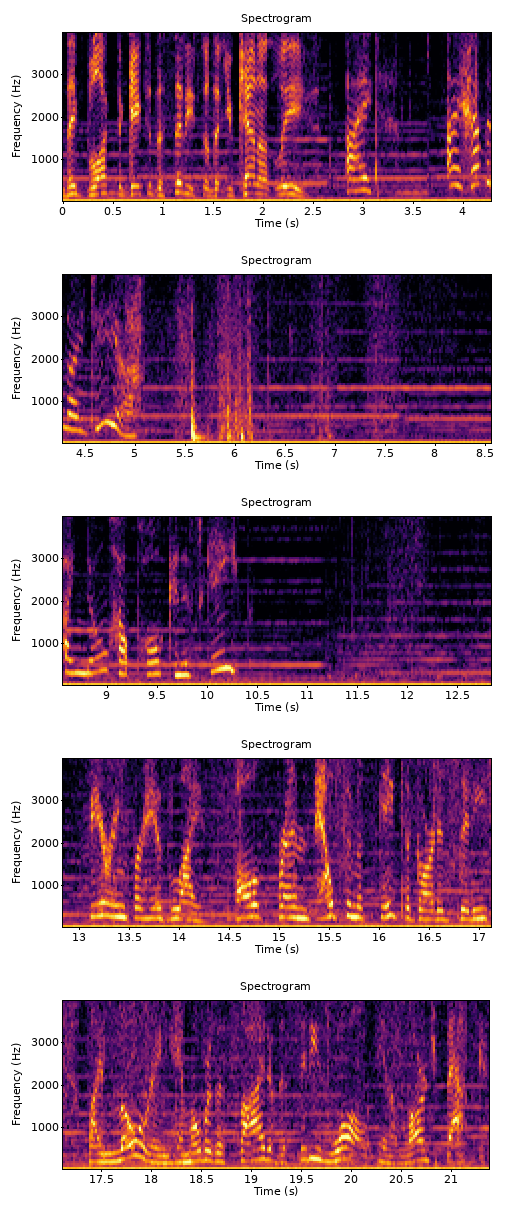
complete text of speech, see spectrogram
They've blocked the gate to the city so that you cannot leave. I... I have an idea. I know how Paul can escape. Fearing for his life, Paul's friends helped him escape the guarded city by lowering him over the side of the city's wall in a large basket.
